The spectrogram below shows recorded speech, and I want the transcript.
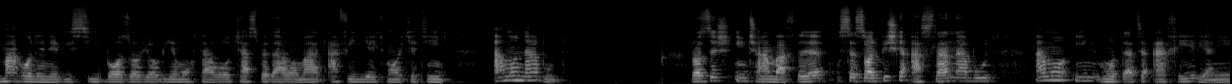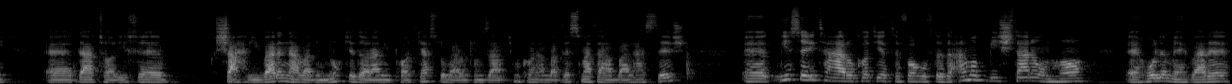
مقاله نویسی بازاریابی محتوا کسب درآمد affiliate marketing. اما نبود. راستش این چند وقته سه سال پیش که اصلا نبود اما این مدت اخیر یعنی در تاریخ شهریور 99 که دارم این پادکست رو براتون ضبط می‌کنم و قسمت اول هستش یه سری تحرکاتی اتفاق افتاده اما بیشتر اونها حول محور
